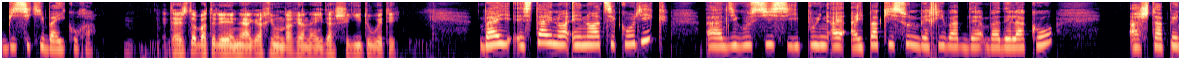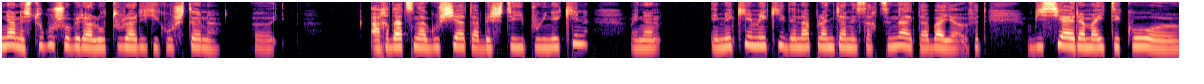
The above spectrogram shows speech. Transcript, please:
biziki baikura. Eta ez da bat ere neagarri ondarian, nahi da segitu beti? Bai, ez da eno, enoatzeko horik, aldi guziz ipuin aipakizun berri bat de, badelako, astapenean ez dugu sobera loturarik ikusten uh, ardatz nagusia eta beste ipuinekin, baina emeki emeki dena plantian ezartzen da, eta bai, fet, bizia eramaiteko uh,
